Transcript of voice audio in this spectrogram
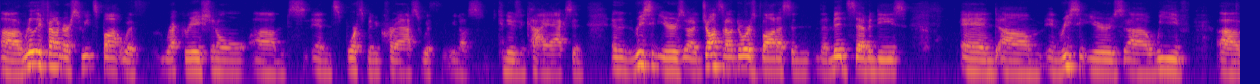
uh, really found our sweet spot with recreational um, and sportsman crafts with you know canoes and kayaks. And and in recent years Johnson Outdoors bought us in the mid 70s and um, in recent years uh, we've uh,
